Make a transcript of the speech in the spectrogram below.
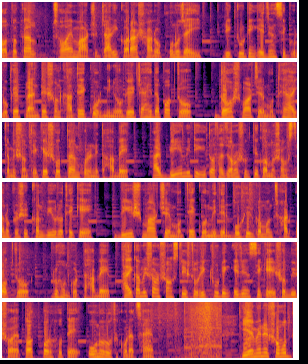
গতকাল ছয় মার্চ জারি করা স্মারক অনুযায়ী রিক্রুটিং এজেন্সিগুলোকে প্ল্যান্টেশন খাতে কর্মী নিয়োগের চাহিদাপত্র দশ মার্চের মধ্যে হাইকমিশন থেকে সত্যায়ন করে নিতে হবে। আর বিএমইটি তথা জনশক্তি কর্মসংস্থান ও প্রশিক্ষণ ব্যুরো থেকে বিশ মার্চের মধ্যে কর্মীদের বহির্গমন ছাড়পত্র গ্রহণ করতে হবে। হাইকমিশন সংশ্লিষ্ট রিক্রুটিং এজেন্সিকে এসব বিষয়ে তৎপর হতে অনুরোধ করেছে। ইয়েমেনের সমুদ্র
